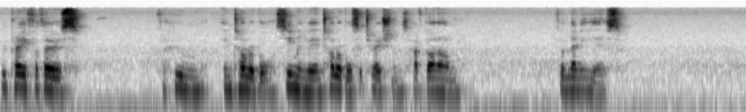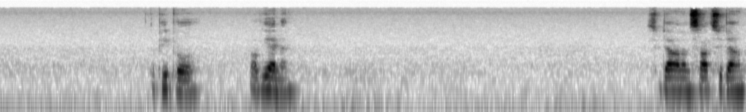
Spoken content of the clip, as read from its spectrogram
We pray for those for whom intolerable, seemingly intolerable situations have gone on for many years. the people of Yemen. Sudan and South Sudan,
